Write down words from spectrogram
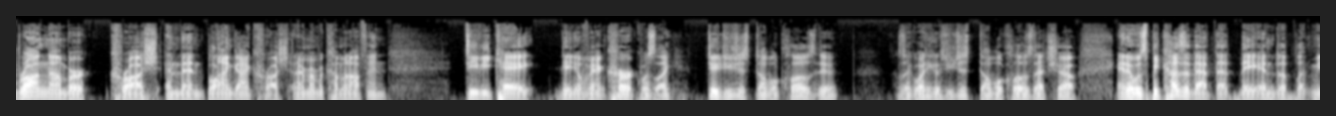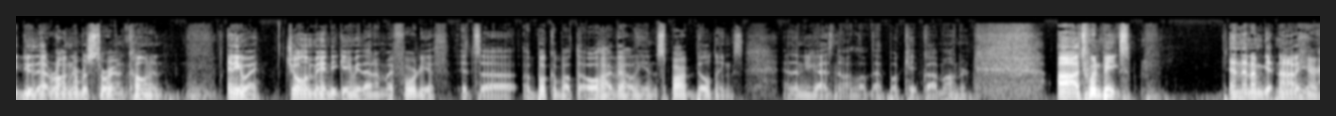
wrong number, crush, and then blind guy crush. And I remember coming off in DVK, Daniel Van Kirk was like, "Dude, you just double closed, dude." Was like, "What?" He goes, "You just double closed that show," and it was because of that that they ended up letting me do that wrong number story on Conan. Anyway, Joel and Mandy gave me that on my 40th. It's a, a book about the Ojai Valley and Spa buildings. And then you guys know I love that book, Cape Cod Modern. Uh, Twin Peaks. And then I'm getting out of here.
